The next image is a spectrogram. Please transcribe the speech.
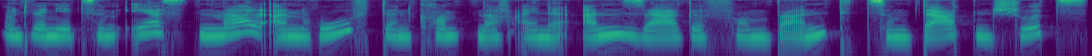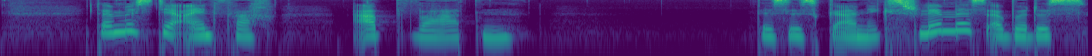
Und wenn ihr zum ersten Mal anruft, dann kommt noch eine Ansage vom Band zum Datenschutz. Da müsst ihr einfach abwarten. Das ist gar nichts Schlimmes, aber das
